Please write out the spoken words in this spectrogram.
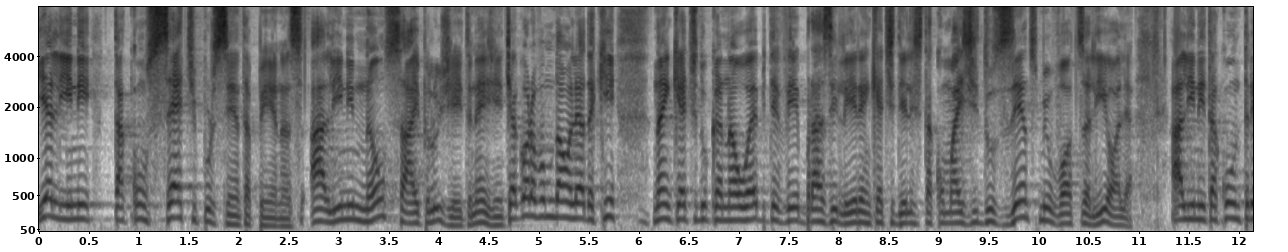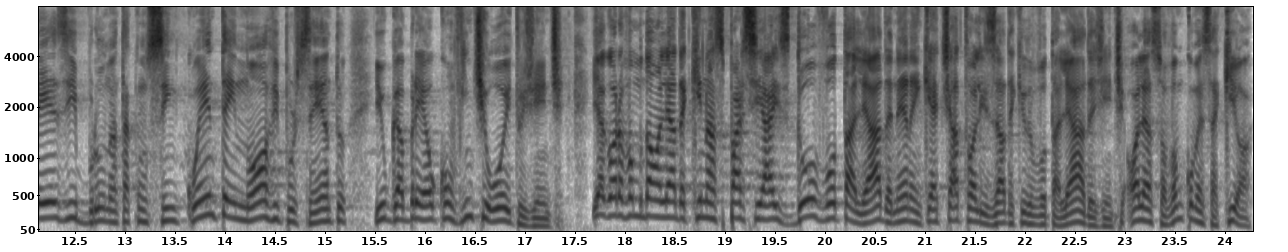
E a Aline tá com 7% apenas. A Aline não sai pelo jeito, né, gente? Agora vamos dar uma olhada aqui na enquete do canal Web TV Brasileira. A enquete deles está com mais de 200 mil votos ali, olha. A Aline tá com 13, Bruna tá com 59% e o Gabriel com 28, gente. E agora vamos dar uma olhada aqui nas parciais do Votalhada, né? Na enquete atualizada aqui do Votalhada, gente. Olha só, vamos começar aqui, ó.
